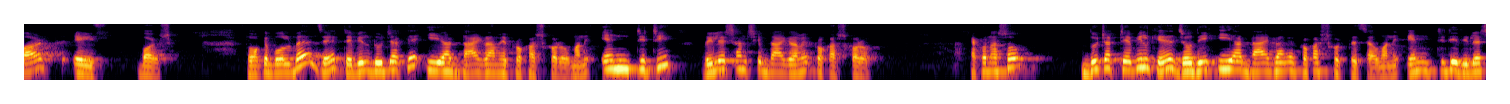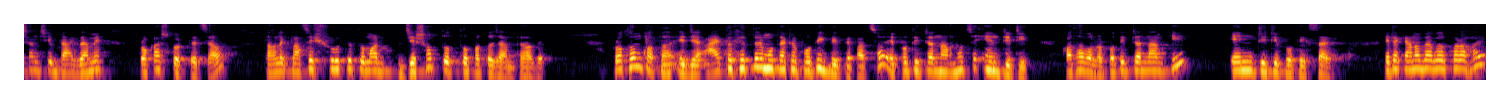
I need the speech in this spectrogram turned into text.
birth age বয়স। তোমাকে বলবে যে টেবিল দুইটাকে ইআর ডায়াগ্রামে প্রকাশ করো মানে এনটিটি রিলেশনশিপ ডায়াগ্রামে প্রকাশ করো। এখন আসো। দুইটা টেবিলকে যদি ইআর ডায়াগ্রামে প্রকাশ করতে চাও মানে এনটিটি রিলেশনশিপ ডায়াগ্রামে প্রকাশ করতে চাও, তাহলে ক্লাসের শুরুতে তোমার যেসব তথ্যপত্র জানতে হবে। প্রথম কথা, এই যে আয়তক্ষেত্রের মতো একটা প্রতীক দেখতে পাচ্ছ, এই প্রতীকটার নাম হচ্ছে এনটিটি কথা বলো, প্রতীকটার নাম কি? এনটিটি প্রতীক স্যার এটা কেন ব্যবহার করা হয়?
